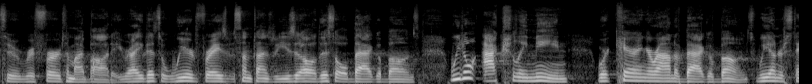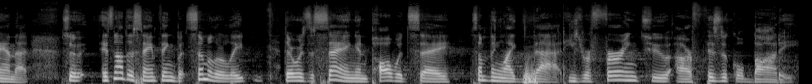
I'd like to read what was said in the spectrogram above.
to refer to my body, right? That's a weird phrase, but sometimes we use it, oh, this old bag of bones. We don't actually mean we're carrying around a bag of bones. We understand that. So it's not the same thing, but similarly, there was a saying, and Paul would say something like that. He's referring to our physical body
